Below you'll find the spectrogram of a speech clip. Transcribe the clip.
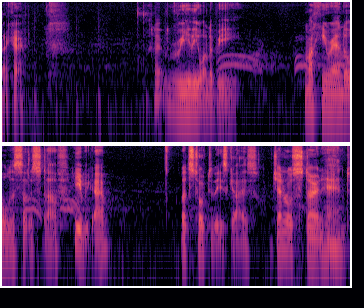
Okay. I don't really want to be mucking around all this sort of stuff. Here we go. Let's talk to these guys. General Stonehand.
